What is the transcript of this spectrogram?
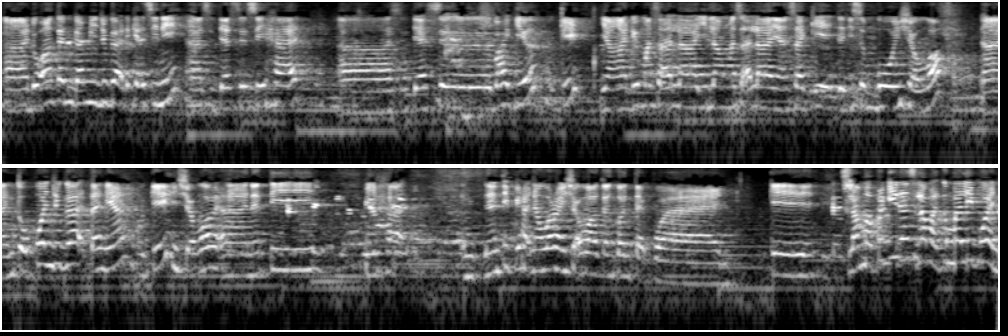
Uh, doakan kami juga dekat sini. Uh, sentiasa sihat. Uh, sentiasa bahagia. Okay. Yang ada masalah, hilang masalah. Yang sakit jadi sembuh insyaAllah. Uh, untuk puan juga tahniah. Okay. InsyaAllah uh, nanti pihak Nanti pihak Nawara insyaAllah akan kontak puan. Okay. Selamat pergi dan selamat kembali puan.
